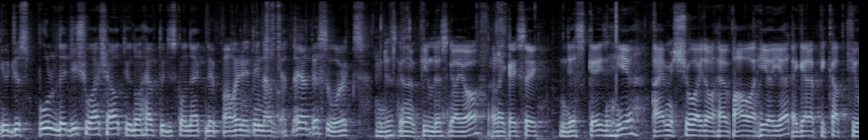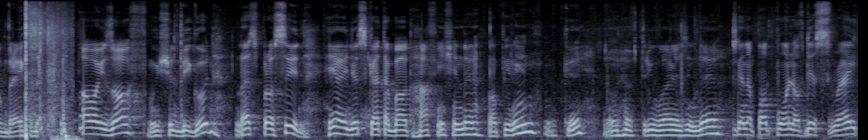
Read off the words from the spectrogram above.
you just pull the dishwasher out. You don't have to disconnect the power, anything like that. Yeah, this works. I'm just gonna peel this guy off. Like I say, in this case here, I'm sure I don't have power here yet. I gotta pick up few breaks. Power is off. We should be good. Let's proceed. Here I just cut about half inch in there. Pop it in. Okay. So we have three wires in there. Just gonna pop one of this right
